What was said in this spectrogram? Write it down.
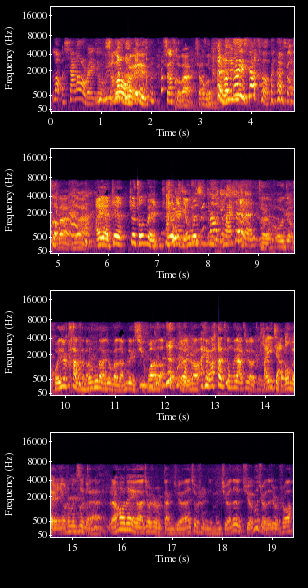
唠瞎唠呗就。瞎唠呗，瞎扯淡，瞎扯 淡。哦对，瞎扯淡。瞎扯淡，对。哎呀，这这东北人听这节目是。唠就完事儿了。对，我就回去看，可能露娜就把咱们这个取关了，对，是吧？哎呀，听不下去了。他一假东北人有什么资格？对，然后那个就是感觉，就是你们觉得觉不觉得，就是说，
